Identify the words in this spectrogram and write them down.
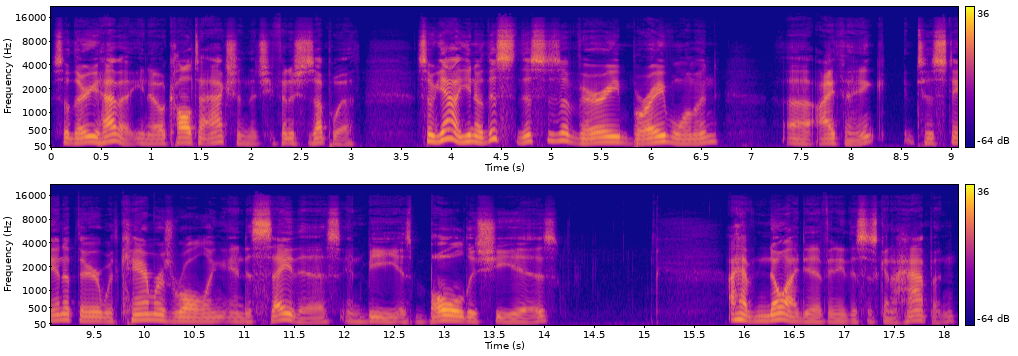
So there you have it, you know, a call to action that she finishes up with. So yeah, you know, this this is a very brave woman, uh, I think, to stand up there with cameras rolling and to say this and be as bold as she is. I have no idea if any of this is going to happen,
